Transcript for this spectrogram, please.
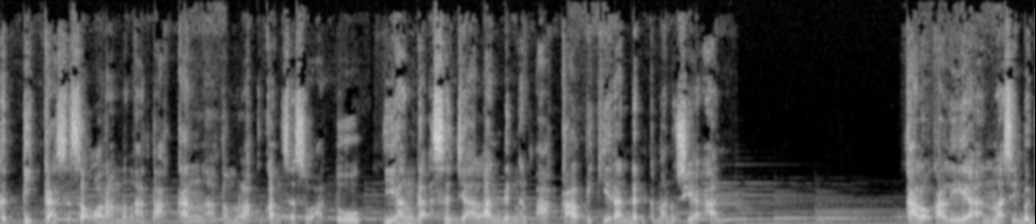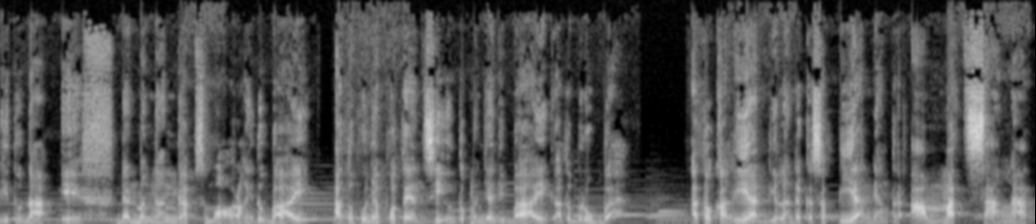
ketika seseorang mengatakan atau melakukan sesuatu yang nggak sejalan dengan akal pikiran dan kemanusiaan. Kalau kalian masih begitu naif dan menganggap semua orang itu baik atau punya potensi untuk menjadi baik atau berubah, atau kalian dilanda kesepian yang teramat sangat,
